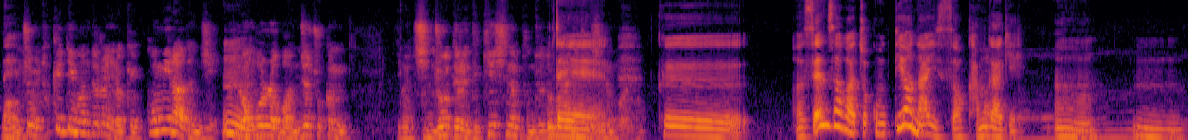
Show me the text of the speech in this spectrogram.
네. 어, 좀 토끼띠 분들은 이렇게 꿈이라든지 음. 이런 걸로 먼저 조금 이런 진조들을 느끼시는 분들도 많이 네. 계시는 거예요. 그 어, 센서가 조금 뛰어나 있어 감각이. 어. 음, 음.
